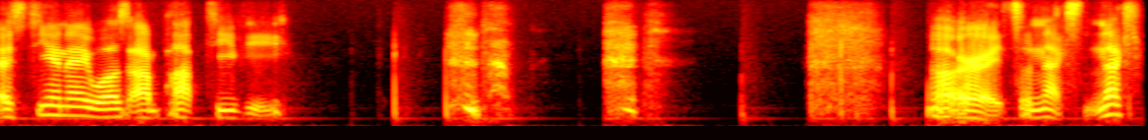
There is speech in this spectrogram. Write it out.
as TNA was on Pop TV. All right, so next, next,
